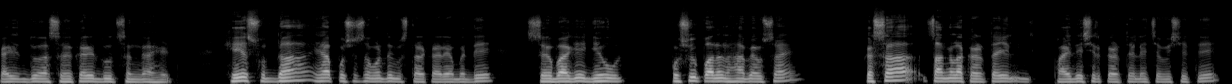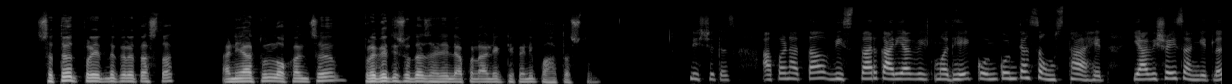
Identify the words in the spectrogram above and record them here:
काही दु सहकारी दूध संघ आहेत. हे सुद्धा ह्या पशुसंवर्धन विस्तार कार्यामध्ये सहभागी घेऊन पशुपालन हा व्यवसाय कसा चांगला करता येईल फायदेशीर करता येईल याच्याविषयी ते सतत प्रयत्न करत असतात आणि यातून लोकांचं प्रगतीसुद्धा झालेली आपण अनेक ठिकाणी पाहत असतो. निश्चितच. आपण आता विस्तार कार्यामध्ये कोणकोणत्या संस्था आहेत याविषयी सांगितलं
